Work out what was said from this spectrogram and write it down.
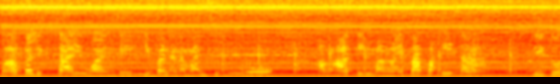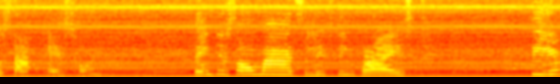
Babalik tayo one day. Iba na naman siguro ang ating mga ipapakita dito sa Quezon. Thank you so much, Lifting Christ team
